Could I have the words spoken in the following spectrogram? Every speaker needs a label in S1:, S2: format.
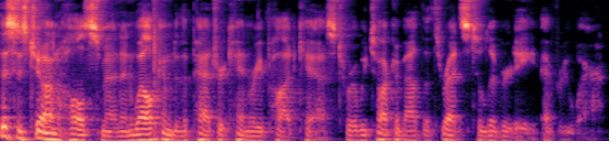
S1: This is John Hulsman, and welcome to the Patrick Henry podcast, where we talk about the threats to liberty everywhere.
